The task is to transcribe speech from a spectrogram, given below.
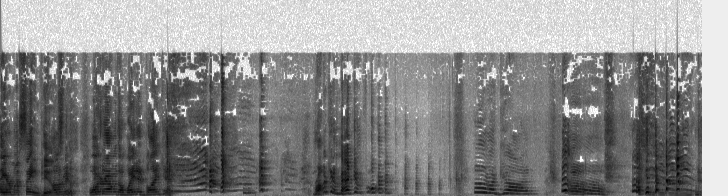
I'm just joking. Oh my God. They are my sane pills. Be walking around with a weighted blanket, rocking back and forth. Oh my god. Oh.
